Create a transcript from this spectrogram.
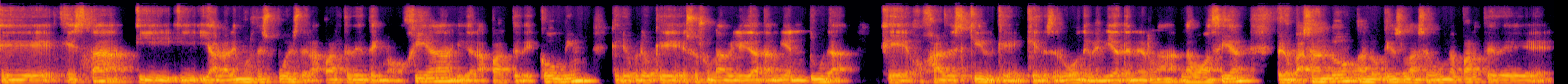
Eh, está, y, hablaremos después de la parte de tecnología y de la parte de coding, que yo creo que eso es una habilidad también dura eh, o hard skill que, desde luego debería tener la, abogacía, pero pasando a lo que es la segunda parte de,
